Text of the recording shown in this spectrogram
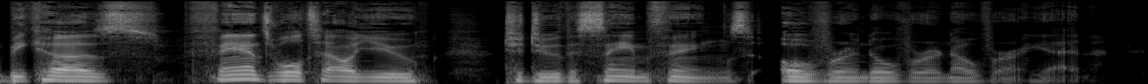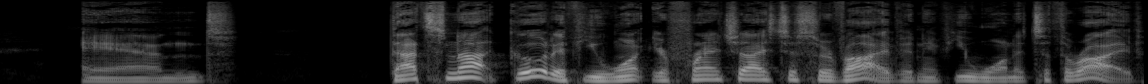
because fans will tell you to do the same things over and over and over again. And that's not good if you want your franchise to survive and if you want it to thrive.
